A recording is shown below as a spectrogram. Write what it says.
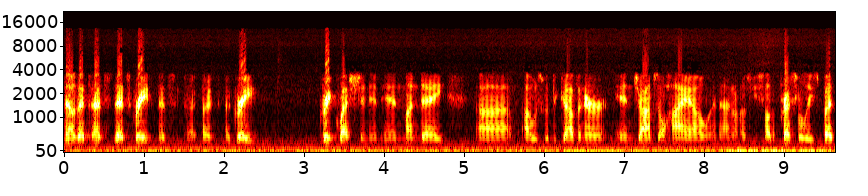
No, that, that's that's great. That's a, a great great question. And, and Monday, uh, I was with the governor in Jobs Ohio, and I don't know if you saw the press release, but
